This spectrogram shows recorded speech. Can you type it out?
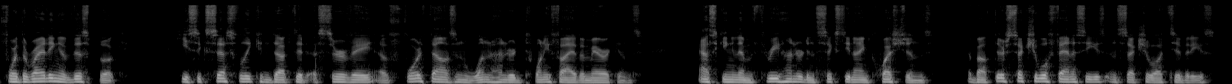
For the writing of this book, he successfully conducted a survey of 4,125 Americans, asking them 369 questions about their sexual fantasies and sexual activities.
